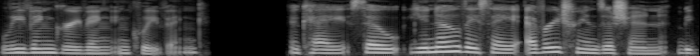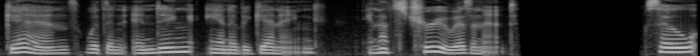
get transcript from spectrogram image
Leaving, grieving, and cleaving. Okay, so you know they say every transition begins with an ending and a beginning. And that's true, isn't it? So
